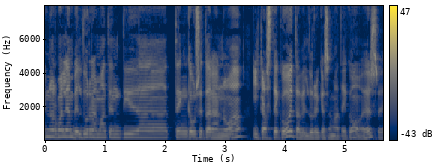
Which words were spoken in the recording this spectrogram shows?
Ni normalean beldurra ematen didaten gauzetara noa, ikasteko eta beldurrik ez emateko, ez? E,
